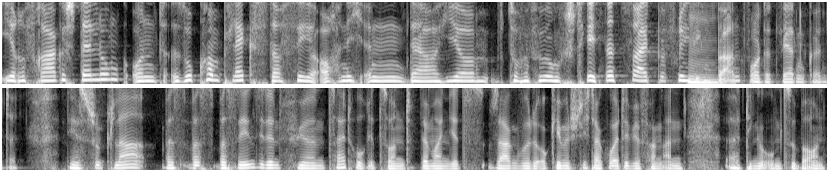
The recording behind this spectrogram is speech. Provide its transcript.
ihre Fragestellung und so komplex, dass sie auch nicht in der hier zur Verfügung stehenden Zeit befriedigend mhm. beantwortet werden könnte. Nee, ist schon klar. Was, was, was sehen Sie denn für einen Zeithorizont, wenn man jetzt sagen würde, okay, mit Stichtag heute, wir fangen an, äh, Dinge umzubauen?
